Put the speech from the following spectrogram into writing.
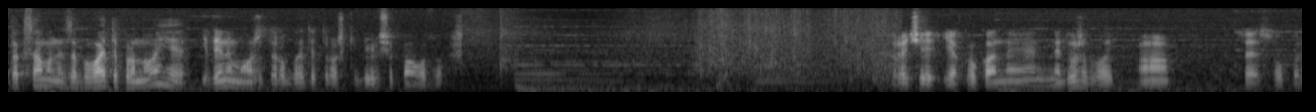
Так само не забувайте про ноги. Єдине можете робити трошки більше паузу. До речі, як рука не, не дуже болить. Ага, це супер.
